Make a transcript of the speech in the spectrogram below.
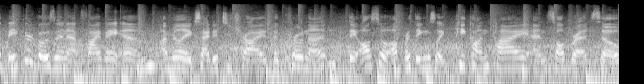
The baker goes in at 5 a.m. I'm really excited to try the cronut. They also offer things like pecan pie and salt bread, so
